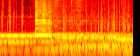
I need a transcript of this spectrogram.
Thank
